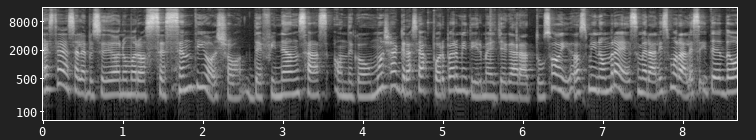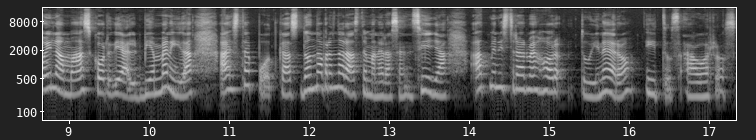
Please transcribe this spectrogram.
Este es el episodio número 68 de Finanzas on the Go. Muchas gracias por permitirme llegar a tus oídos. Mi nombre es Meralis Morales y te doy la más cordial bienvenida a este podcast donde aprenderás de manera sencilla a administrar mejor tu dinero y tus ahorros.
